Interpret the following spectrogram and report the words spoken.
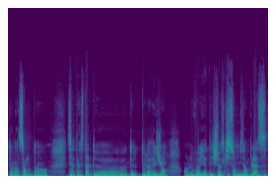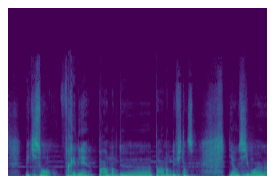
dans l'ensemble, dans certains stades de, de, la région, on le voit, il y a des choses qui sont mises en place, mais qui sont freinées par un manque de par un manque de finances. Il y a aussi moi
